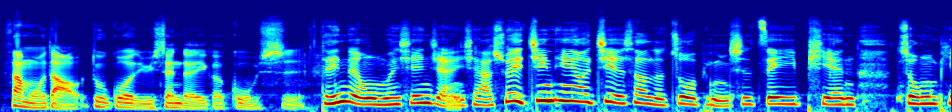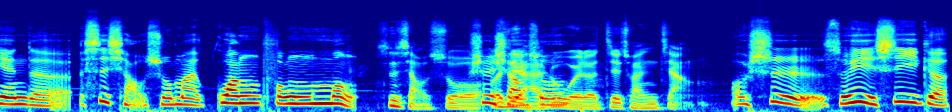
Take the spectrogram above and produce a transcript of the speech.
萨摩岛度过余生的一个故事。等等，我们先讲一下。所以今天要介绍的作品是这一篇中篇的，是小说吗？《光风梦》是小说，是小说，而且还入围了芥川奖。哦，是，所以是一个。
